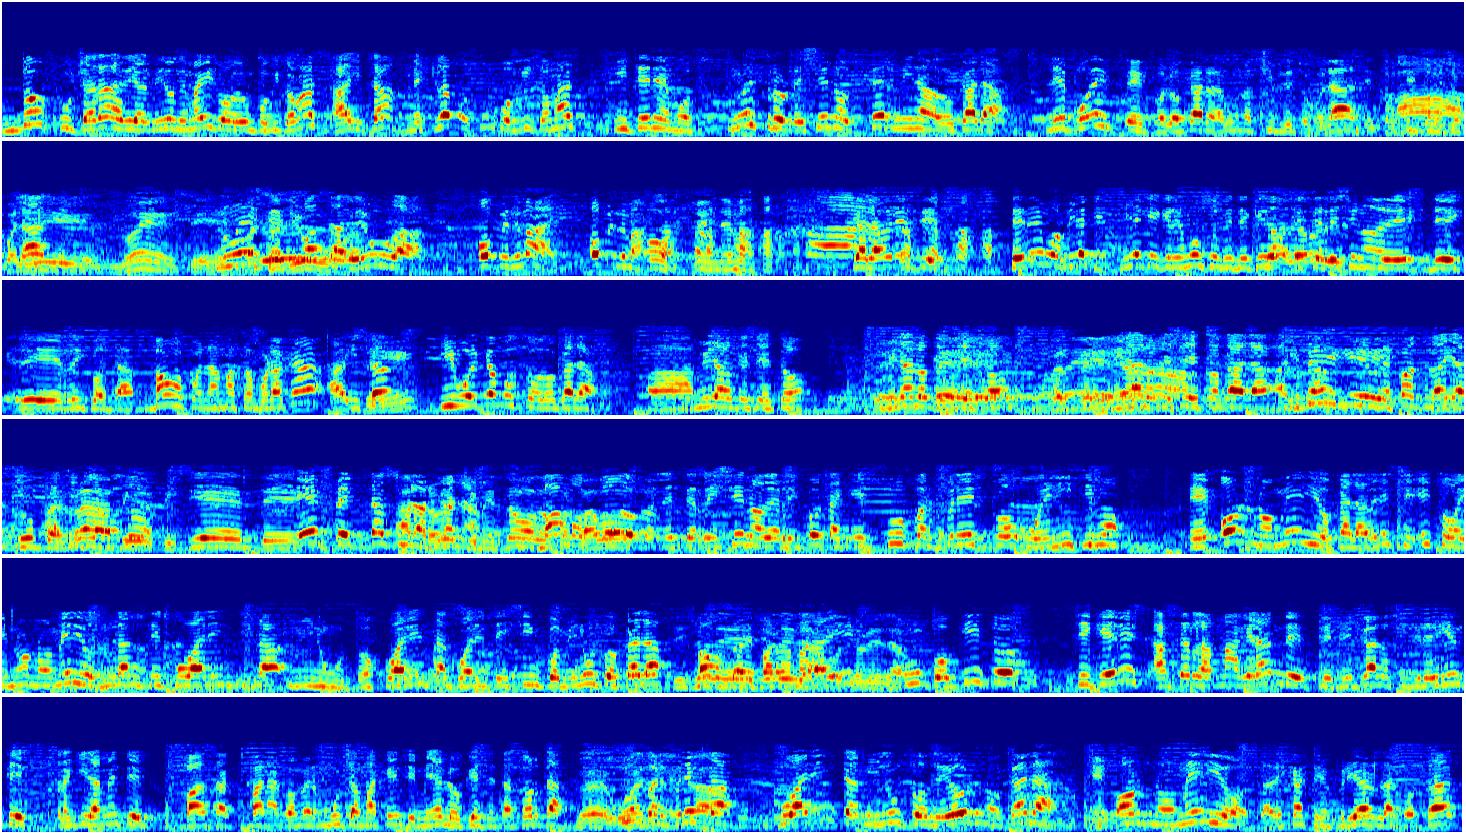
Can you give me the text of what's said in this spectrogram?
dos cucharadas de almidón de maíz, o un poquito más, ahí está, mezclamos un poquito más y tenemos nuestro relleno terminado, Cala. Le podés eh, colocar algunos chips de chocolate, trocitos Ah, de chocolate, sí, nueces, nueces, pasta de uva. Open the mind, open the mind. Open the mind. Calabrese, tenemos, mirá que, mirá qué cremoso que te queda este relleno de, de- de ricota. Vamos con la masa por acá, ahí está, Sí. y volcamos todo, Cala. Ah, mira lo que es esto. Mirá lo que es esto. Perfecto, perfecto. Mirá lo que es esto, Cala. Ahí está. Que La espátula ahí así. Súper rápido, eficiente. Espectacular, Cala. Todo, Vamos por favor. todo con este relleno de ricota que es súper fresco, buenísimo. Eh, horno medio calabrese, esto va en horno medio durante 40 minutos, 40, 45 minutos, Cala. Sí, Vamos le- a desparramar ahí un poquito. Si querés hacerla más grande, triplicar los ingredientes, tranquilamente vas a- van a comer mucha más gente. Mirá lo que es esta torta, súper fresca. 40 minutos de horno, Cala, eh, horno medio, la dejaste enfriar, la cortás.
